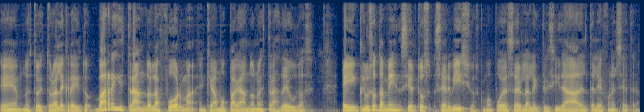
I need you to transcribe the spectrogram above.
eh, nuestro historial de crédito, va registrando la forma en que vamos pagando nuestras deudas e incluso también ciertos servicios, como puede ser la electricidad, el teléfono, etcétera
